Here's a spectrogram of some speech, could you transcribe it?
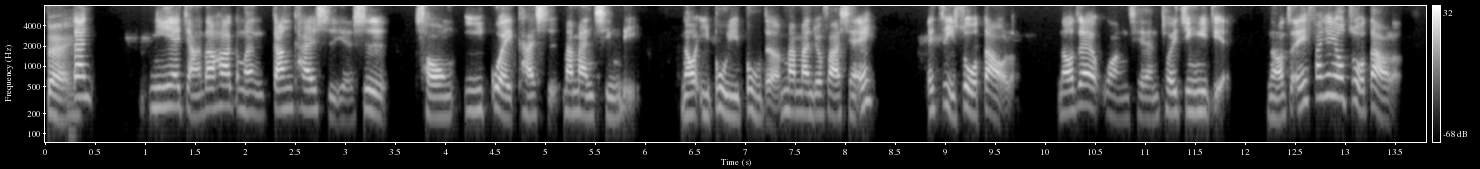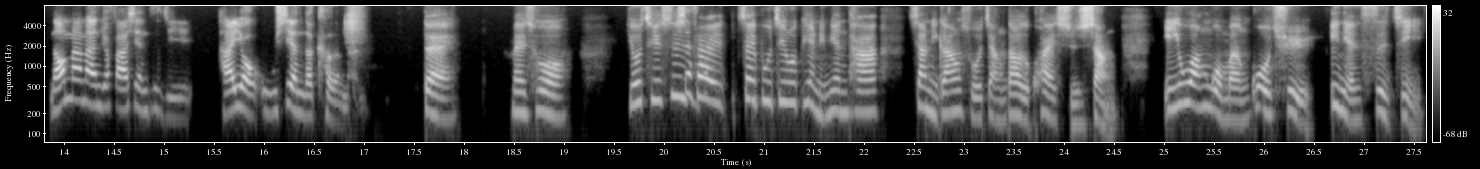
对。但你也讲到，他们刚开始也是从衣柜开始慢慢清理，然后一步一步的慢慢就发现，哎，哎，自己做到了，然后再往前推进一点，然后再哎发现又做到了，然后慢慢就发现自己还有无限的可能。对，没错，尤其是在这部纪录片里面，它像你刚刚所讲到的快时尚，以往我们过去一年四季。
